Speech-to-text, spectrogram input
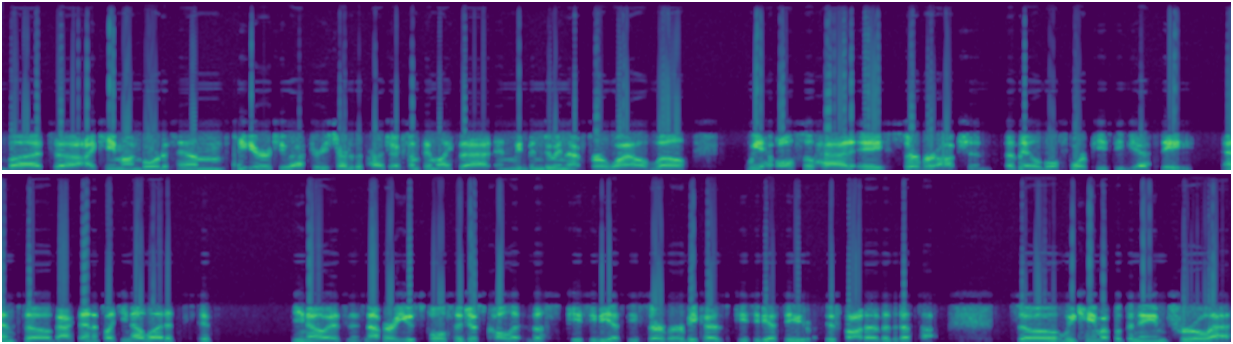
But uh, I came on board with him a year or two after he started the project, something like that, and we'd been doing that for a while. Well, we also had a server option available for PCBSD. And so back then it's like, you know what, it's, it's you know, it's, it's not very useful to just call it the PCBSD server because PCBSD is thought of as a desktop. So we came up with the name TrueOS,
